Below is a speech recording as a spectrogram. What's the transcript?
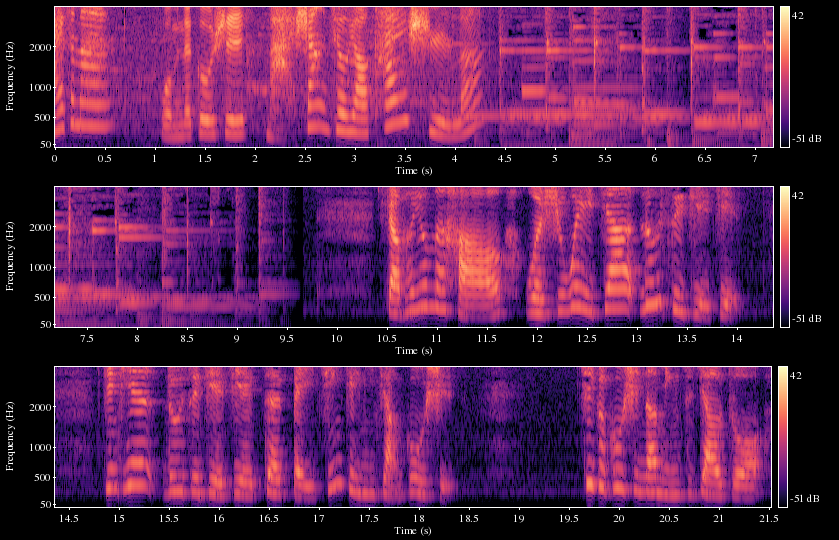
孩子们，我们的故事马上就要开始了。小朋友们好，我是魏佳 Lucy 姐姐。今天 Lucy 姐姐在北京给你讲故事。这个故事呢，名字叫做《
